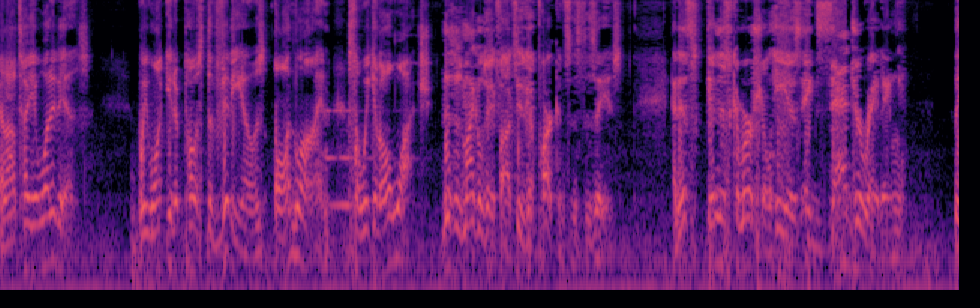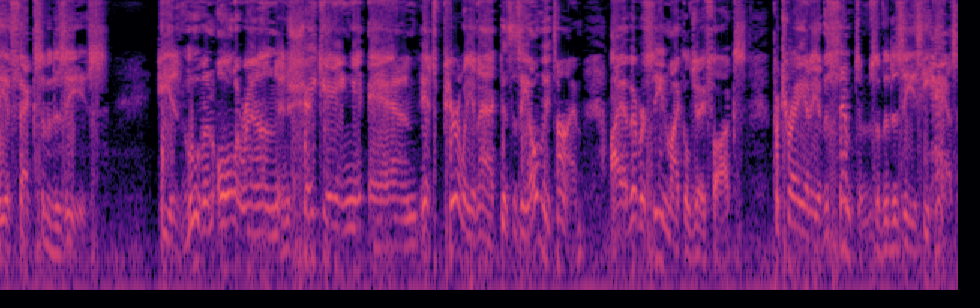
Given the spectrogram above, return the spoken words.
And I'll tell you what it is. We want you to post the videos online so we can all watch. This is Michael J. Fox. He's got Parkinson's disease. And in this commercial, he is exaggerating the effects of the disease. He is moving all around and shaking, and it's purely an act. This is the only time I have ever seen Michael J. Fox portray any of the symptoms of the disease he has.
